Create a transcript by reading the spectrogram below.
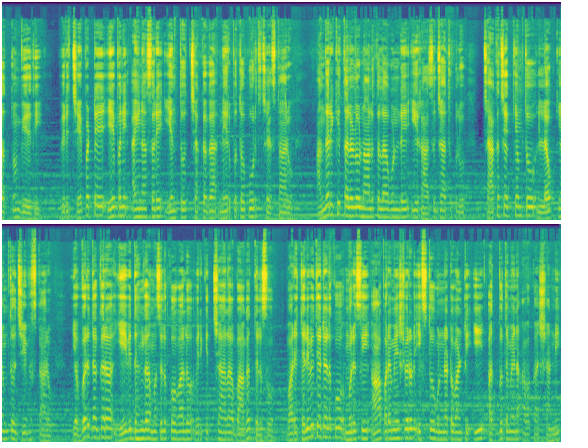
తత్వం వీరిది. వీరు చేపట్టే ఏ పని అయినా సరే ఎంతో చక్కగా నేర్పుతో పూర్తి చేస్తారు. అందరికీ తలలో నాలుకలా ఉండే ఈ రాశి జాతకులు చాకచక్యంతో లౌక్యంతో జీవిస్తారు. ఎవ్వరి దగ్గర ఏ విధంగా మసులుకోవాలో వీరికి చాలా బాగా తెలుసు. వారి తెలివితేటలకు మురిసి ఆ పరమేశ్వరుడు ఇస్తూ ఉన్నటువంటి ఈ అద్భుతమైన అవకాశాన్ని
